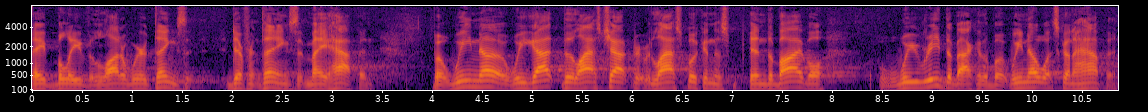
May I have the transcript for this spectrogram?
They believe a lot of weird things, different things that may happen. But we know, we got the last chapter, last book in, this, in the Bible. We read the back of the book. We know what's going to happen.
